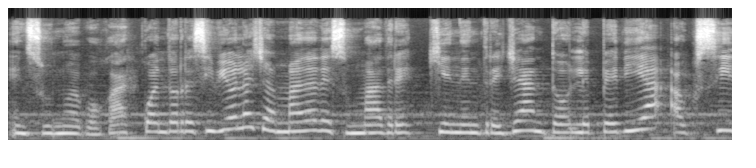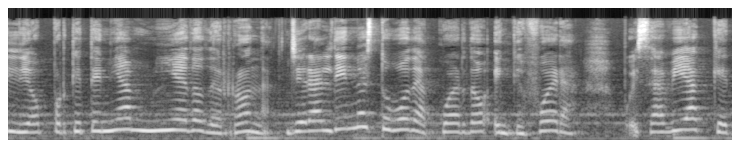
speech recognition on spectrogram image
en su nuevo hogar, cuando recibió la llamada de su madre, quien entre llanto le pedía auxilio porque tenía miedo de Ronald. Geraldine no estuvo de acuerdo en que fuera, pues sabía que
